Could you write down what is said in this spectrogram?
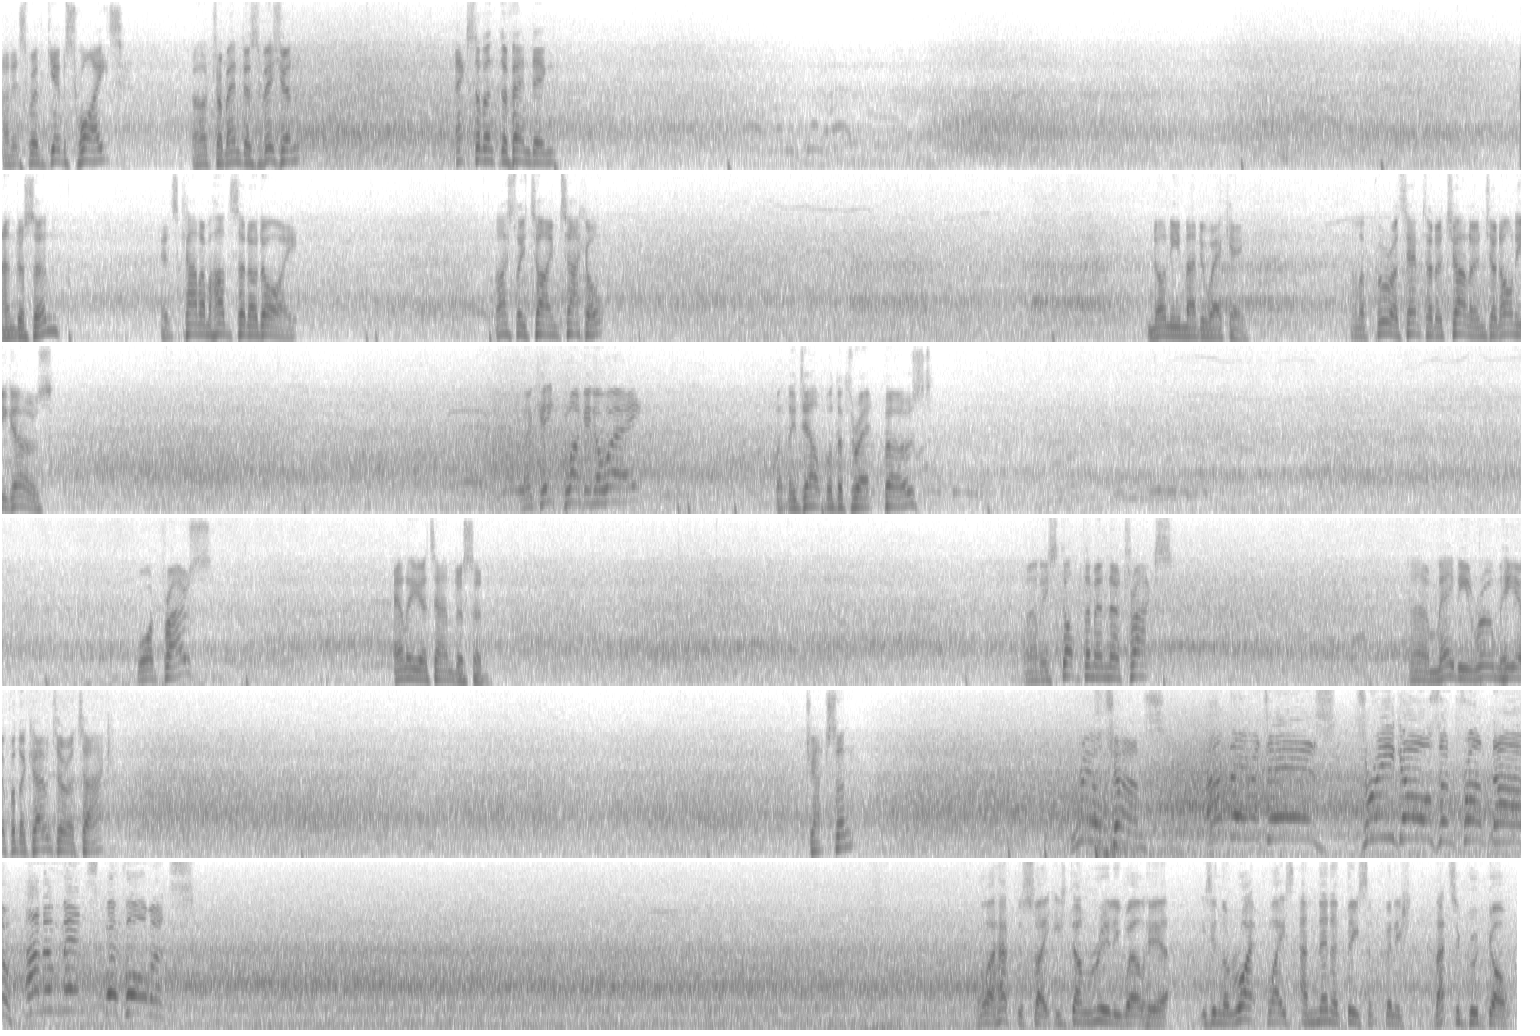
And it's with Gibbs-White. Oh, tremendous vision. Excellent defending. Anderson. It's Callum Hudson-Odoi. Nicely timed tackle. Noni Madueke. Well, a poor attempt at a challenge and on he goes. They keep plugging away. But they dealt with the threat posed. Ward-Prowse. Elliot Anderson. Well, he stopped them in their tracks. Now, maybe room here for the counter-attack. Jackson. Real chance. And there it is! Three goals in front now. An immense performance. Well, I have to say, he's done really well here. He's in the right place and then a decent finish. That's a good goal.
